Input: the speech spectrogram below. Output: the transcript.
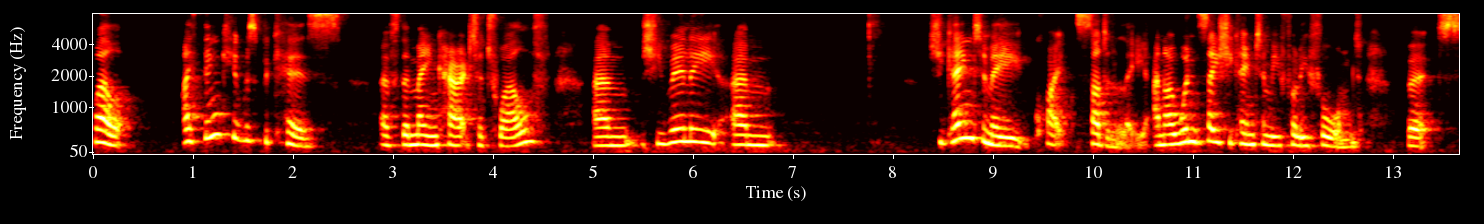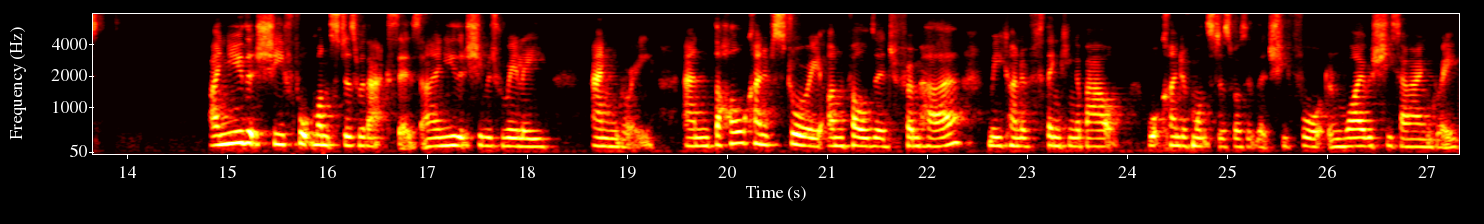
well i think it was because of the main character 12 um, she really um, she came to me quite suddenly. And I wouldn't say she came to me fully formed, but I knew that she fought monsters with axes and I knew that she was really angry. And the whole kind of story unfolded from her, me kind of thinking about what kind of monsters was it that she fought and why was she so angry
